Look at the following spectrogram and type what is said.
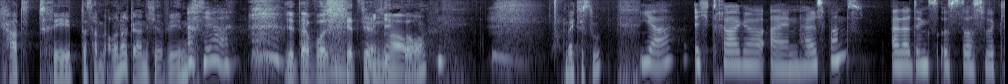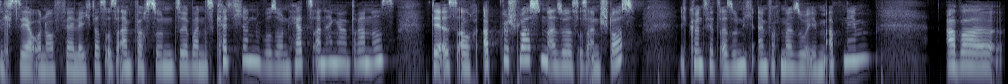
Kat dreht, das haben wir auch noch gar nicht erwähnt. Ach ja. ja da wollte ich jetzt genau. hinkommen. Möchtest du? Ja, ich trage ein Halsband. Allerdings ist das wirklich sehr unauffällig. Das ist einfach so ein silbernes Kettchen, wo so ein Herzanhänger dran ist. Der ist auch abgeschlossen, also es ist ein Schloss. Ich könnte es jetzt also nicht einfach mal so eben abnehmen. Aber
